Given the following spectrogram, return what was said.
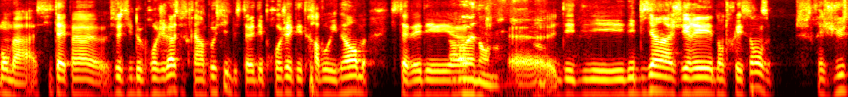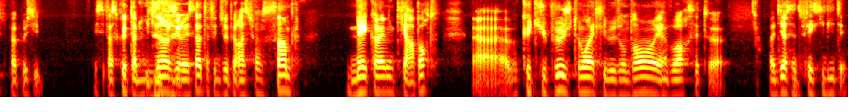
Bon, bah, si tu n'avais pas euh, ce type de projet-là, ce serait impossible. Si tu avais des projets avec des travaux énormes, si tu avais des, ah des, des, des, biens à gérer dans tous les sens, ce serait juste pas possible. Et c'est parce que tu as bien géré ça, tu as fait des opérations simples, mais quand même qui rapporte, que tu peux justement être libre de ton temps et avoir cette, on va dire, cette flexibilité.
